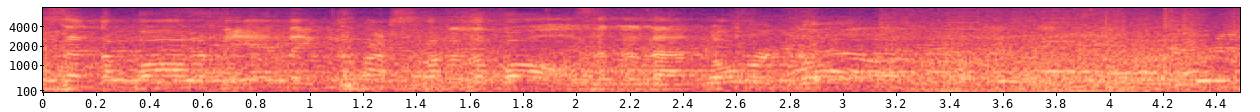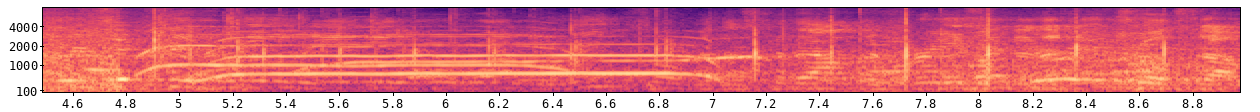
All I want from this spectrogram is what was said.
is at the bottom, and they crush one of the balls into that lower goal. 3360. into the.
